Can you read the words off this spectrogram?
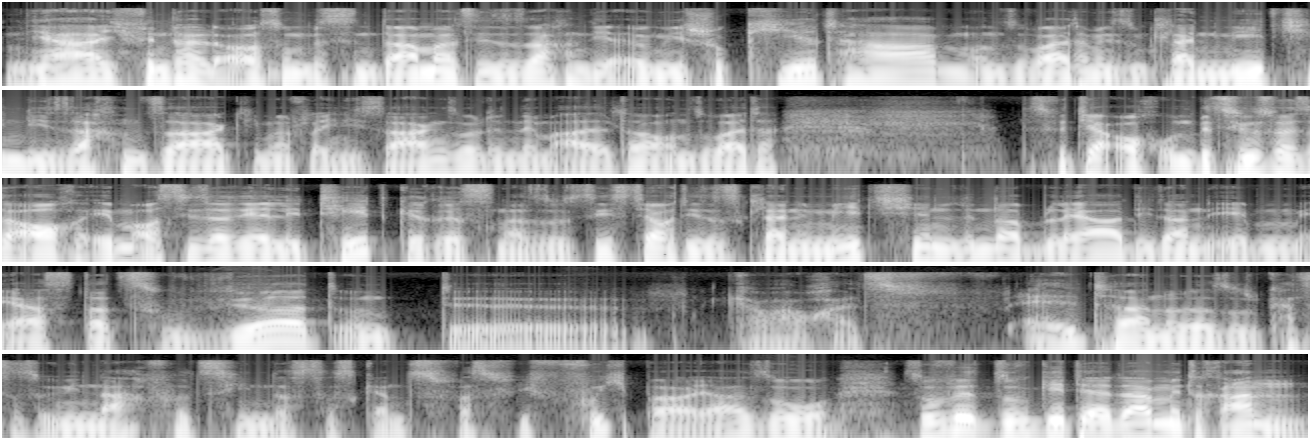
Ja, ich finde halt auch so ein bisschen damals diese Sachen, die irgendwie schockiert haben und so weiter, mit diesem kleinen Mädchen, die Sachen sagt, die man vielleicht nicht sagen sollte in dem Alter und so weiter das wird ja auch, und beziehungsweise auch eben aus dieser Realität gerissen. Also du siehst ja auch dieses kleine Mädchen, Linda Blair, die dann eben erst dazu wird und äh, ich glaube auch als Eltern oder so, du kannst das irgendwie nachvollziehen, dass das ganz was wie furchtbar, ja, so, so wird, so geht er damit ran.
